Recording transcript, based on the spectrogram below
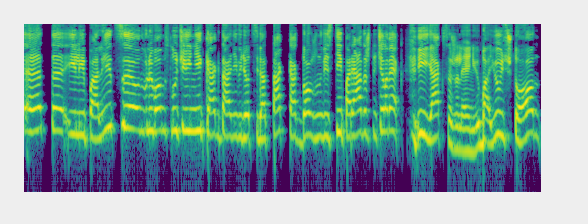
— это или полиция, он в любом случае никогда не ведет себя так, как должен вести порядочный человек. И я, к сожалению, боюсь, что он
